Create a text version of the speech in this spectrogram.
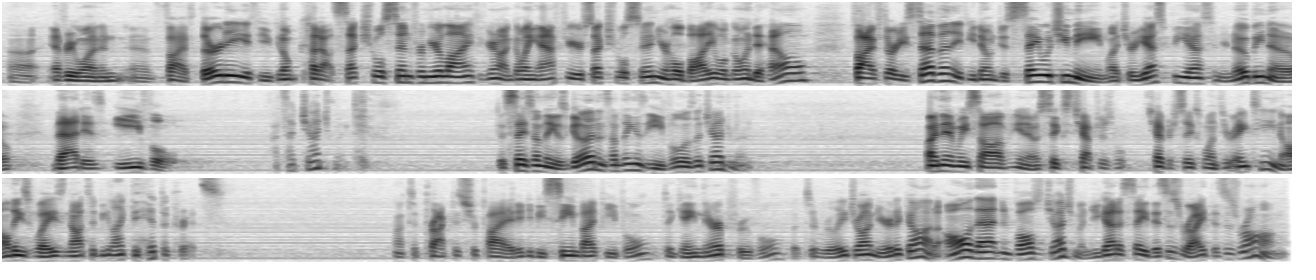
Uh, everyone in uh, 530 if you don't cut out sexual sin from your life if you're not going after your sexual sin your whole body will go into hell 537 if you don't just say what you mean let your yes be yes and your no be no that is evil that's a judgment To say something is good and something is evil is a judgment. And then we saw, you know, six chapters, chapter 6, 1 through 18, all these ways not to be like the hypocrites, not to practice your piety, to be seen by people, to gain their approval, but to really draw near to God. All of that involves judgment. You got to say, this is right, this is wrong.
